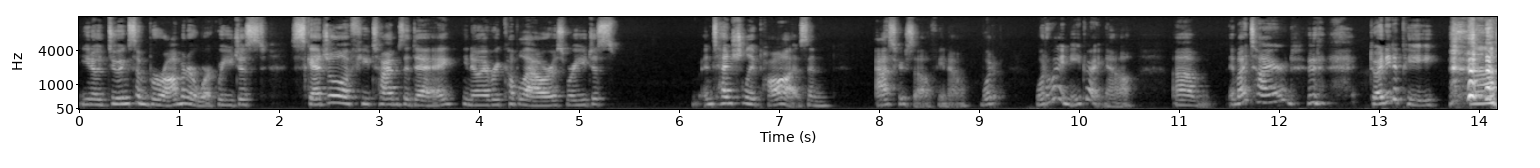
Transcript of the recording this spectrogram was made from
you know doing some barometer work where you just schedule a few times a day, you know, every couple hours, where you just intentionally pause and ask yourself, you know, what what do I need right now? Um, am I tired? do I need to pee? am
